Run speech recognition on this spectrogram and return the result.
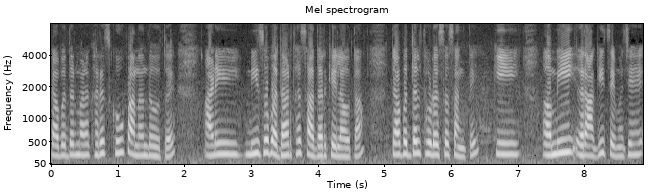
त्याबद्दल मला खरंच खूप आनंद होतो आहे आणि मी जो पदार्थ सादर केला होता त्याबद्दल थोडंसं सांगते की मी रागीचे म्हणजे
